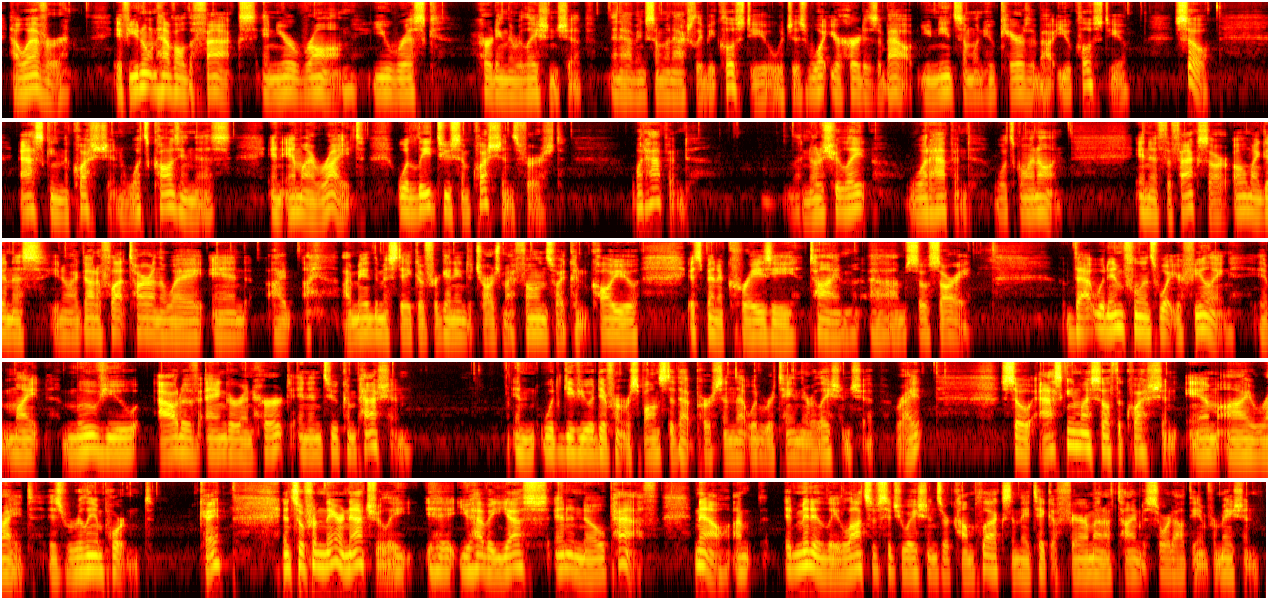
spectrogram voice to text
however if you don't have all the facts and you're wrong you risk hurting the relationship and having someone actually be close to you, which is what your hurt is about. You need someone who cares about you close to you. So, asking the question, what's causing this and am I right, would lead to some questions first. What happened? I notice you're late. What happened? What's going on? And if the facts are, oh my goodness, you know, I got a flat tire on the way and I, I, made the mistake of forgetting to charge my phone, so I couldn't call you. It's been a crazy time. Uh, I'm so sorry. That would influence what you're feeling. It might move you out of anger and hurt and into compassion and would give you a different response to that person that would retain the relationship, right? So asking myself the question, am I right, is really important. Okay. And so from there, naturally, you have a yes and a no path. Now, I'm admittedly, lots of situations are complex and they take a fair amount of time to sort out the information.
